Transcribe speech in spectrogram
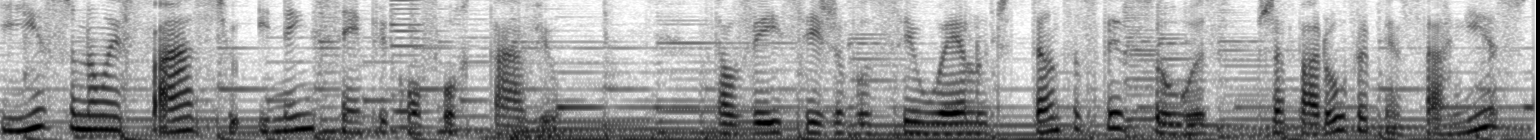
e isso não é fácil e nem sempre confortável. Talvez seja você o elo de tantas pessoas. Já parou para pensar nisso?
